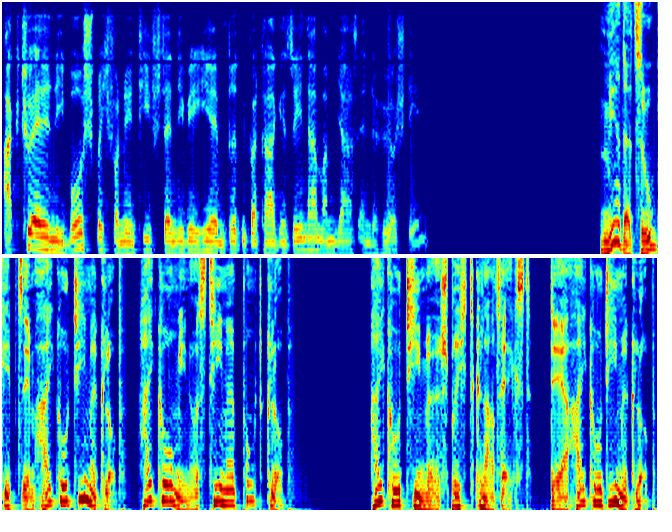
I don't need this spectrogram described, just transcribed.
aktuellen Niveaus, sprich von den Tiefständen, die wir hier im dritten Quartal gesehen haben, am Jahresende höher stehen. Mehr dazu gibt's im Heiko Thieme Club heiko-thieme.club. Heiko Thieme spricht Klartext. Der Heiko Thieme Club.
